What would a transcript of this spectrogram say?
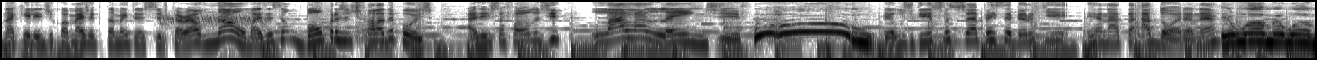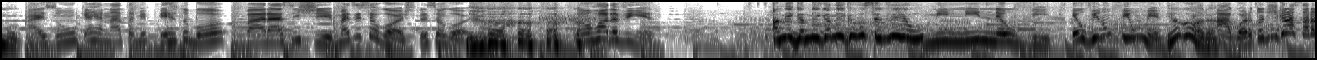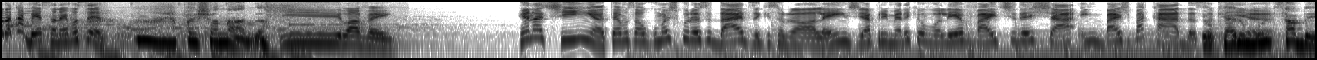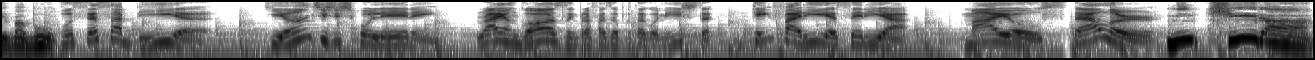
naquele de comédia que também tem o Steve Carell? Não, mas esse é um bom pra gente falar depois. A gente tá falando de La La Land. Uhul! Pelos gritos, vocês já perceberam que Renata adora, né? Eu amo, eu amo. Mais um que a Renata me perturbou para assistir. Mas esse eu gosto, esse eu gosto. então roda a vinheta. Amiga, amiga, amiga, você viu? Menina, eu vi. Eu vi num filme. E agora? Ah, agora eu tô desgraçada da cabeça, né? E você? Ai, apaixonada. E lá vem. Renatinha, temos algumas curiosidades aqui sobre La La Land. E a primeira que eu vou ler vai te deixar embasbacada, sabia? Eu quero muito saber, Babu. Você sabia que antes de escolherem Ryan Gosling para fazer o protagonista, quem faria seria Miles Teller? Mentira!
